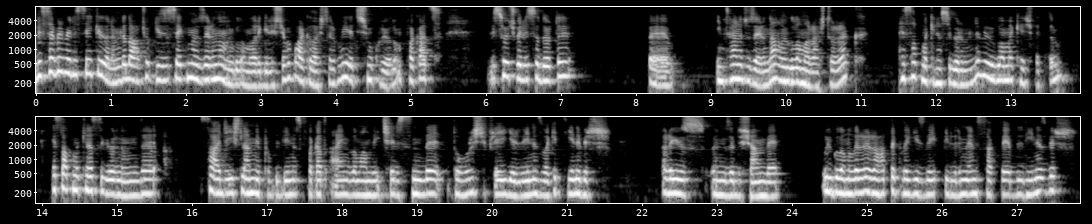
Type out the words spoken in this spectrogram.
Lise 1 ve lise 2 döneminde daha çok gizli sekme üzerinden uygulamalara giriş yapıp arkadaşlarımla iletişim kuruyordum. Fakat lise 3 ve lise 4'te e, internet üzerinden uygulama araştırarak hesap makinesi görünümünde bir uygulama keşfettim. Hesap makinesi görünümünde sadece işlem yapabildiğiniz fakat aynı zamanda içerisinde doğru şifreyi girdiğiniz vakit yeni bir arayüz önünüze düşen ve uygulamaları rahatlıkla gizleyip bildirimlerini saklayabildiğiniz bir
